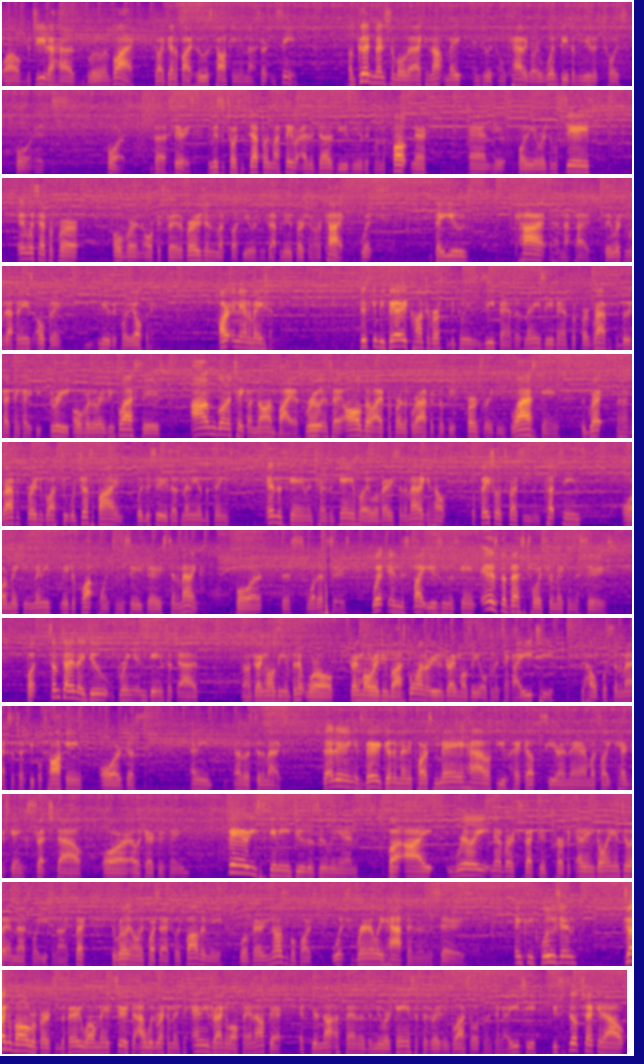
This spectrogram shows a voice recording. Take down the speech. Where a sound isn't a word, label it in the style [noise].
while Vegeta has blue and black to identify who is talking in that certain scene. A good mentionable that I cannot make into its own category would be the music choice for its for the series. The music choice is definitely my favorite as it does use music from the Faulconer and the, for the original series, in which I prefer over an orchestrated version, much like the original Japanese version or Kai, which they use Kai, uh, not Kai, the original Japanese opening music for the opening. Art and animation. This can be very controversial between Z fans, as many Z fans prefer graphics to Budokai Tenkaichi 3 over the Raging Blast series. I'm going to take a non-biased route and say, although I prefer the graphics of the first Raging Blast game, the, gra the graphics for Raging Blast 2 were just fine with the series, as many of the things in this game in terms of gameplay were very cinematic and helped with facial expressions and cutscenes, or making many major plot points in the series very cinematic for this What If series, which, and despite using this game, is the best choice for making this series. But sometimes I do bring in games such as uh, Dragon Ball Z Infinite World, Dragon Ball Raging Blast 1, or even Dragon Ball Z Ultimate Tenkaichi to help with cinematics such as people talking or just any other cinematics. The editing is very good in many parts, may have a few hiccups here and there, much like characters getting stretched out or other characters being very skinny due to zooming in. But I really never expected perfect editing going into it, and that's what you should not expect. The really only parts that actually bothered me were very noticeable parts, which rarely happen in the series. In conclusion, Dragon Ball Reverse is a very well made series that I would recommend to any Dragon Ball fan out there. If you're not a fan of the newer games such as Raging Blast or Ultimate Tenkaichi, you should still check it out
